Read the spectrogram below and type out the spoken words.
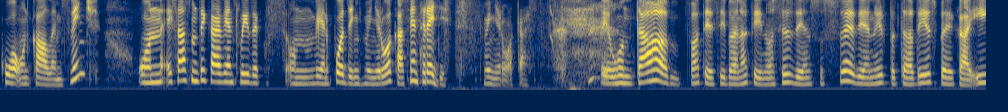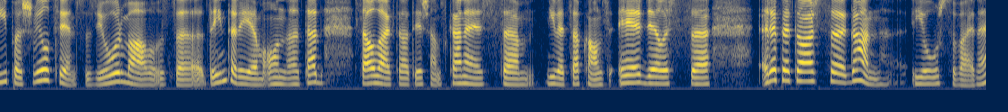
ko un kā lems viņš. Un es esmu tikai viens līdzeklis un viena podziņa viņa rokās, viens reģistrs viņa rokās. un tā patiesībā naktī no sestdienas uz svētdienu ir pat tāda iespēja kā īpašs vilciens uz jūrmālu, uz uh, dzintariem, un uh, tad saulēktā tiešām skanēs um, Ivets apkalns ērģeles. Uh, Repertuārs eh, gan jūsu, vai ne?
